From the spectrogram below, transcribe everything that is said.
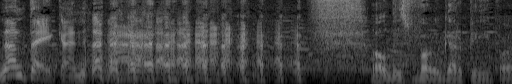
none taken. All these vulgar people.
